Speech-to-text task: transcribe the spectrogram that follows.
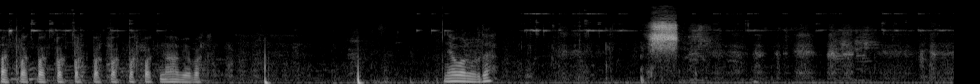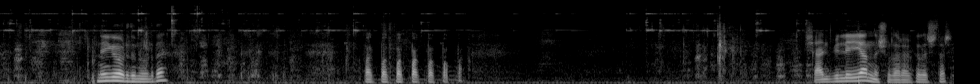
Bak bak bak bak bak bak bak bak bak ne yapıyor bak. Ne var orada? Ne gördün orada? Bak bak bak bak bak bak bak. Shelby ile anlaşıyorlar arkadaşlar.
